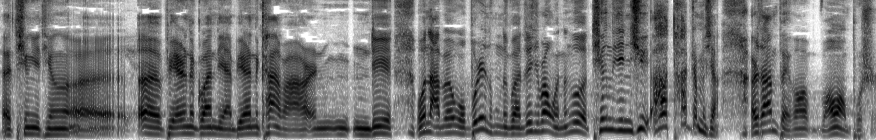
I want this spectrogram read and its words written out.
呃，听一听，呃呃，别人的观点，别人的看法，你你这我哪边我不认同的观点，最起码我能够听得进去啊。他这么想，而咱们北方往往不是，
